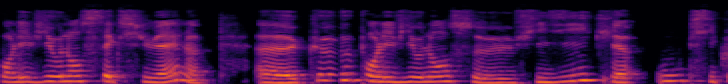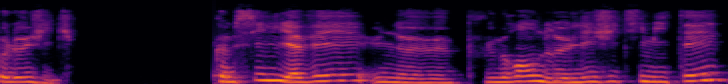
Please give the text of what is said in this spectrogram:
pour les violences sexuelles euh, que pour les violences euh, physiques ou psychologiques. Comme s'il y avait une plus grande légitimité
